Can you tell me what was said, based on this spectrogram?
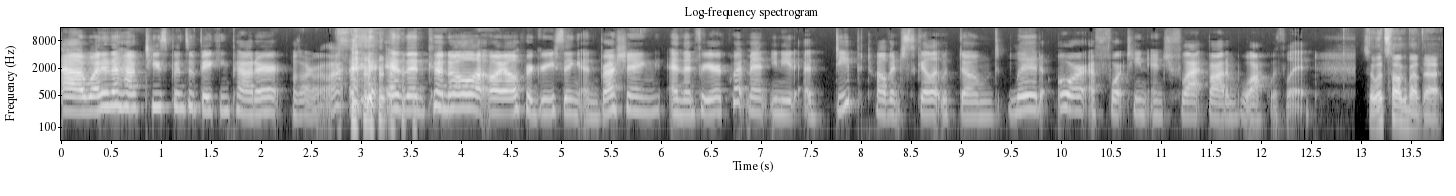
Uh, one and a half teaspoons of baking powder. We'll talk about that. and then canola oil for greasing and brushing. And then for your equipment, you need a deep 12 inch skillet with domed lid or a 14 inch flat bottomed wok with lid. So let's talk about that.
